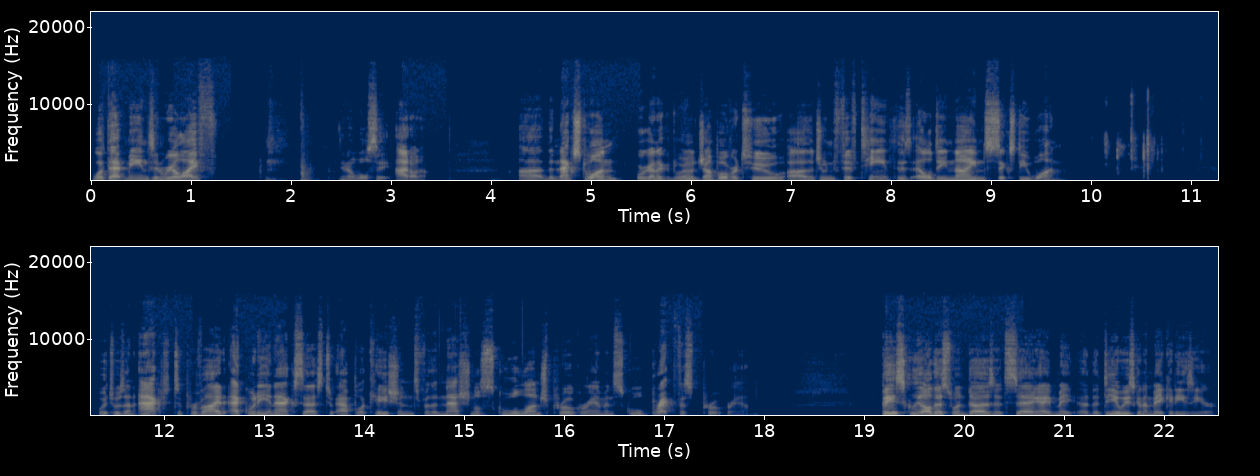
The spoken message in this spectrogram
What that means in real life, you know, we'll see. I don't know. Uh, the next one we're gonna we're gonna jump over to uh, the June fifteenth is LD nine sixty one, which was an act to provide equity and access to applications for the National School Lunch Program and School Breakfast Program. Basically, all this one does it's saying, hey, ma- uh, the DOE is going to make it easier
